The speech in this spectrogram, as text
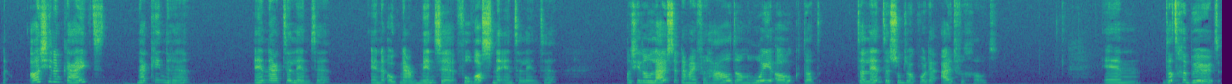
Nou, als je dan kijkt naar kinderen en naar talenten, en ook naar mensen, volwassenen en talenten. Als je dan luistert naar mijn verhaal, dan hoor je ook dat talenten soms ook worden uitvergroot. En dat gebeurt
